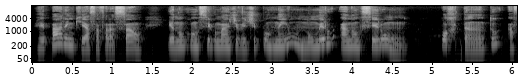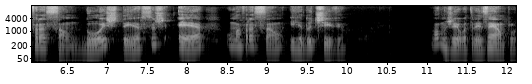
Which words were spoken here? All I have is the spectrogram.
Reparem que essa fração eu não consigo mais dividir por nenhum número a não ser o 1. Portanto, a fração 2 terços é uma fração irredutível. Vamos ver outro exemplo?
